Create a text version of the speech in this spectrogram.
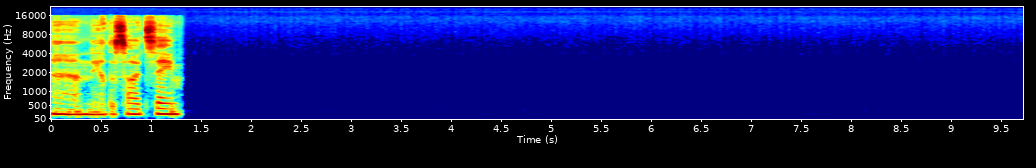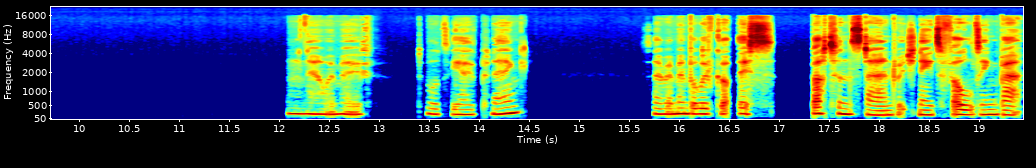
And the other side same. Now we move towards the opening. So remember we've got this button stand which needs folding back.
